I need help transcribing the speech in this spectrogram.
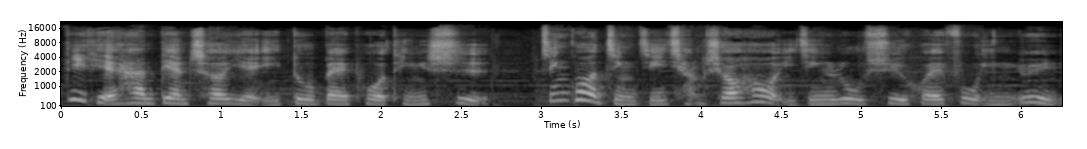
地铁和电车也一度被迫停驶，经过紧急抢修后，已经陆续恢复营运。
